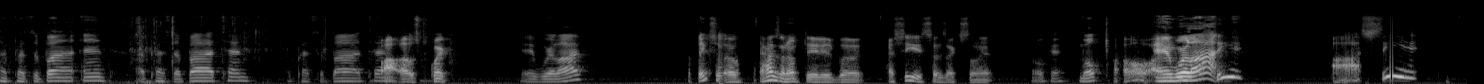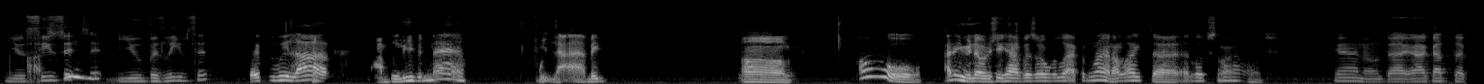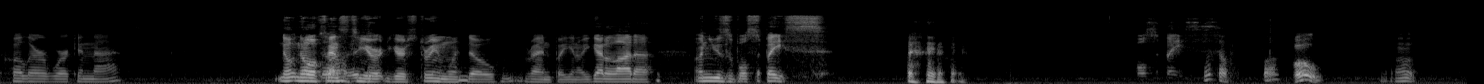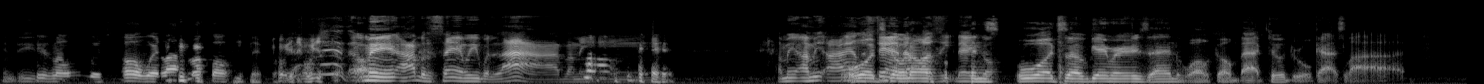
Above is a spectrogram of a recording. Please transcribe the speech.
I press the button. I press the button. I press the button. Wow, that was quick. Hey, we're live. I think so. It hasn't updated, but I see it says excellent. Okay. Well, Oh, I And we're live. See it. I see it. you I sees sees it. it. You believes it. Maybe we live. I believe it now. We live, baby. Um. Oh, I didn't even notice you have us overlapping run. I like that. That looks nice. Yeah, I know. I, I got the color working nice. No, no offense to your your stream window, Ren, but you know you got a lot of unusable space. Full space. What the fuck? Whoa. Oh, indeed. Excuse my language. Oh, we're live. My fault. Oh, I mean, I was saying we were live. I mean, I mean, I mean, I understand that Ozzy. There you go. What's up, gamers, and welcome back to Droolcast Live.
